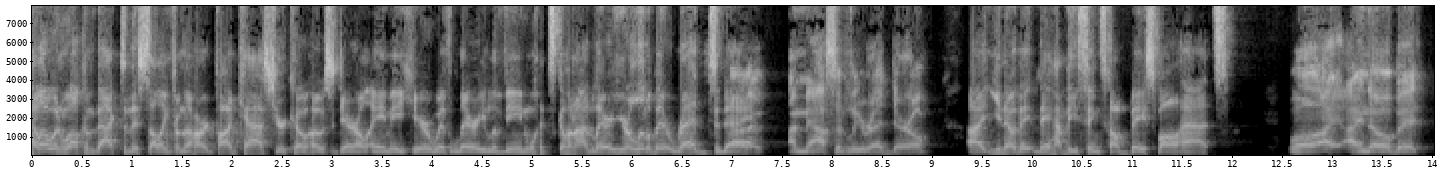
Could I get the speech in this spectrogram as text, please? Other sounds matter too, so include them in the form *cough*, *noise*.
Hello and welcome back to the Selling from the Heart podcast. Your co-host Darrell Amy here with Larry Levine. *laughs* What's going on, Larry? You're a little bit red today. Uh, I'm massively red, Darrell. Uh, you know they they have these things called baseball hats. Well, I, I know, but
